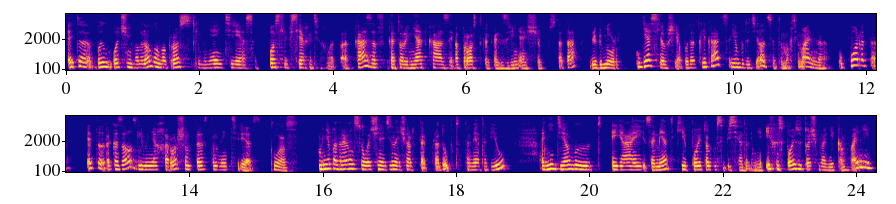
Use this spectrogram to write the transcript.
это был очень во многом вопрос для меня интереса. После всех этих вот отказов, которые не отказы, а просто какая-то звенящая пустота. Игнор. Если уж я буду откликаться, я буду делать это максимально упорото, это оказалось для меня хорошим тестом на интерес. Класс. Мне понравился очень один HR-тег-продукт, это MetaView. Они делают AI-заметки по итогам собеседования. Их используют очень многие компании.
